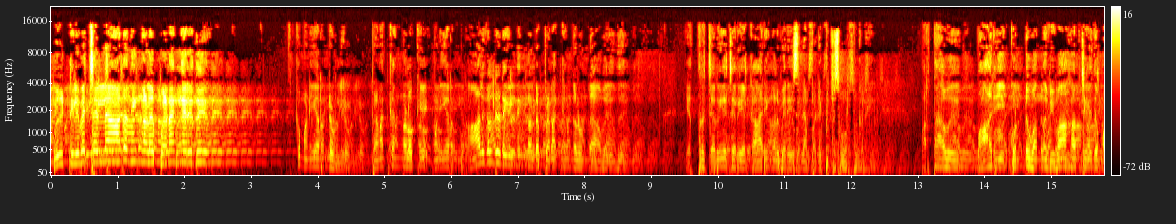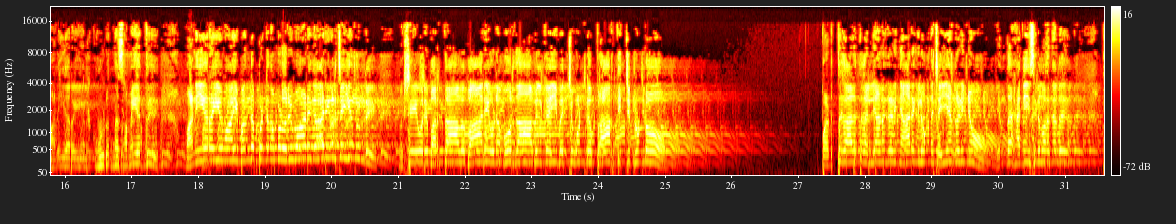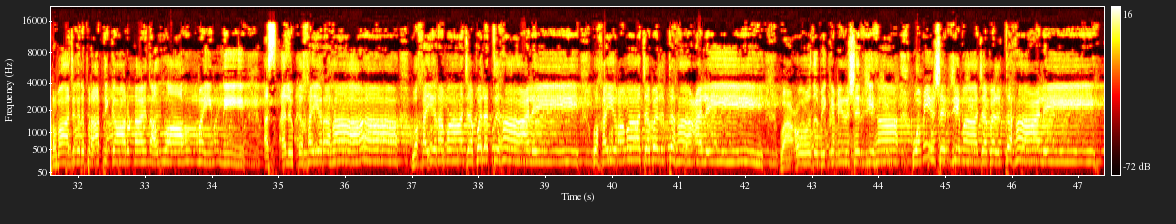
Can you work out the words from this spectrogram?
വീട്ടിൽ വെച്ചല്ലാതെ നിങ്ങൾ പിണങ്ങരുത്. മണിയറിന്റെ ഉള്ളിൽ. പിണക്കങ്ങളൊക്കെ മണിയറ ആളുകളുടെ ഇടയിൽ നിങ്ങളുടെ പിണക്കങ്ങൾ ഉണ്ടാവരുത്. എത്ര ചെറിയ ചെറിയ കാര്യങ്ങൾ വരെ ഇസ്ലാം പഠിപ്പിച്ച സുഹൃത്തുക്കളെ. ഭർത്താവ് ഭാര്യയെ കൊണ്ടുവന്ന് വിവാഹം ചെയ്ത് മണിയറയിൽ കൂടുന്ന സമയത്ത് മണിയറയുമായി ബന്ധപ്പെട്ട് നമ്മൾ ഒരുപാട് കാര്യങ്ങൾ ചെയ്യുന്നുണ്ട്. പക്ഷേ ഒരു ഭർത്താവ് ഭാര്യയുടെ മൂർധാവിൽ കൈവച്ചുകൊണ്ട് പ്രാർത്ഥിച്ചിട്ടുണ്ടോ? ഇപ്പൊ അടുത്ത കാലത്ത് കല്യാണം കഴിഞ്ഞ് ആരെങ്കിലും അങ്ങനെ ചെയ്യാൻ കഴിഞ്ഞോ? എന്താ ഹദീസിൽ പറഞ്ഞത്? പ്രവാചകർ പ്രാർത്ഥിക്കാറുണ്ടായിരുന്നു അള്ളാഹുമ്മ ഇന്നി ഖൈറഹാ വഖൈറ മാ വഖൈറ മാ വഅഊദു ബിക മിൻ ശർരിഹാ വമിൻ ശർരി മാ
